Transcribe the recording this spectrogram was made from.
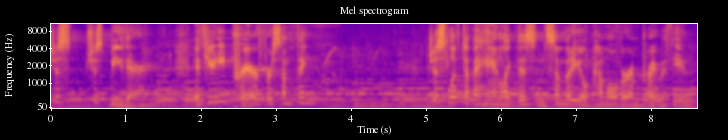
just just be there. If you need prayer for something, just lift up a hand like this and somebody will come over and pray with you.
